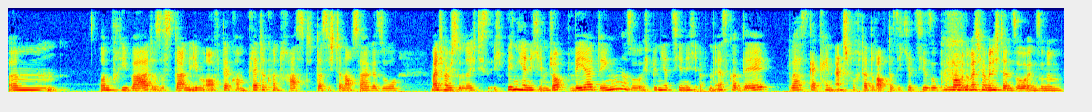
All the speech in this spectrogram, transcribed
Ähm, und privat ist es dann eben oft der komplette Kontrast, dass ich dann auch sage, so, manchmal habe ich so ein richtiges, ich bin hier nicht im Job, wer Ding, also ich bin jetzt hier nicht auf einem Escort-Date, du hast gar keinen Anspruch darauf, dass ich jetzt hier so performe. Und manchmal bin ich dann so in so einem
